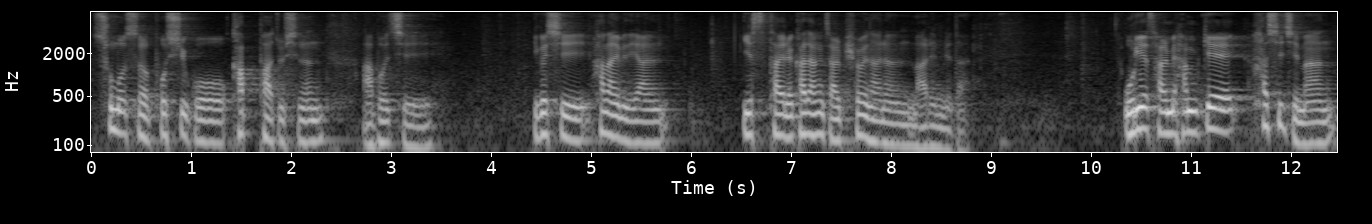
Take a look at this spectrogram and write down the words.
숨어서 보시고 갚아 주시는 아버지. 이것이 하나님에 대한 이 스타일을 가장 잘 표현하는 말입니다. 우리의 삶에 함께 하시지만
